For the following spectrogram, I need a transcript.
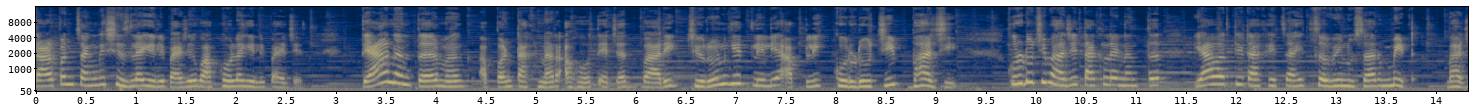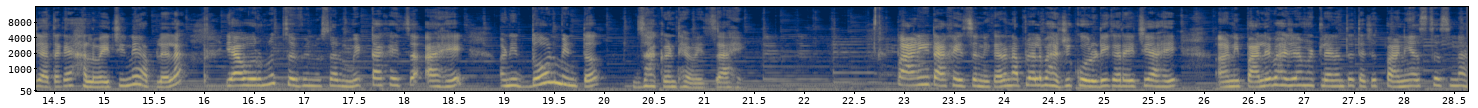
डाळ पण चांगली शिजल्या गेली पाहिजे वाफवल्या गेली पाहिजे त्यानंतर मग आपण टाकणार आहोत याच्यात बारीक चिरून घेतलेली आपली कुरडूची भाजी. कुरडूची भाजी टाकल्यानंतर यावरती टाकायचं आहे चवीनुसार मीठ. भाजी आता काय हलवायची नाही आपल्याला. यावरूनच चवीनुसार मीठ टाकायचं आहे आणि दोन मिनटं झाकण ठेवायचं आहे. पाणी टाकायचं नाही कारण आपल्याला भाजी कोरडी करायची आहे आणि पालेभाज्या म्हटल्यानंतर त्याच्यात पाणी असतंच ना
